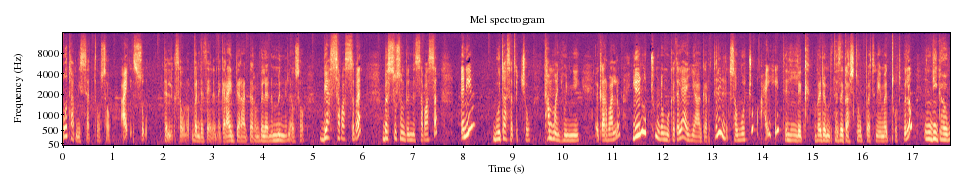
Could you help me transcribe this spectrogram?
ቦታ የሚሰጠው ሰው አይ እሱ ትልቅ ሰው ነው በእንደዚህ አይነት ነገር አይደራደርም ብለን የምንለው ሰው ቢያሰባስበን በሱ ስም ብንሰባሰብ እኔም ቦታ ሰጥቸው ታማኝ ሆኜ እቀርባለሁ። ሌሎቹም ደግሞ ከተለያየ ሀገር ትልልቅ ሰዎቹ አይ ይሄ ትልቅ በደንብ ተዘጋጅተውበት ነው የመጡት ብለው እንዲገቡ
